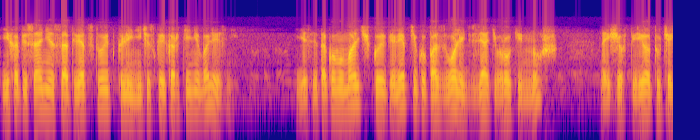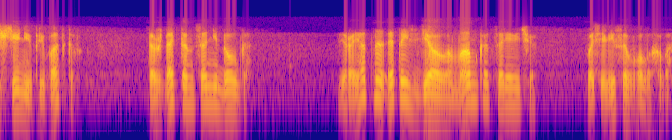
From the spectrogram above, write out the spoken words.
Их описание соответствует клинической картине болезни. Если такому мальчику-эпилептику позволить взять в руки нож, да еще в период учащения припадков, то ждать конца недолго. Вероятно, это и сделала мамка царевича Василиса Волохова.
